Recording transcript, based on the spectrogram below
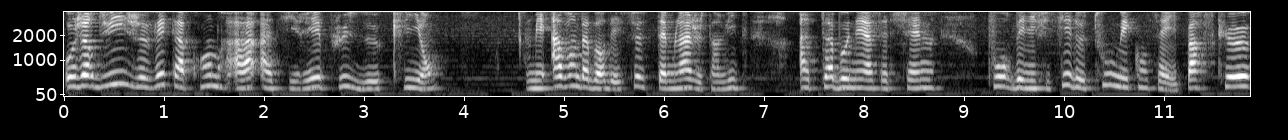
Aujourd'hui, je vais t'apprendre à attirer plus de clients mais avant d'aborder ce thème-là, je t'invite à t'abonner à cette chaîne pour bénéficier de tous mes conseils parce que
